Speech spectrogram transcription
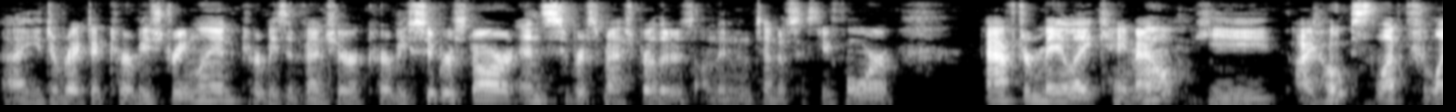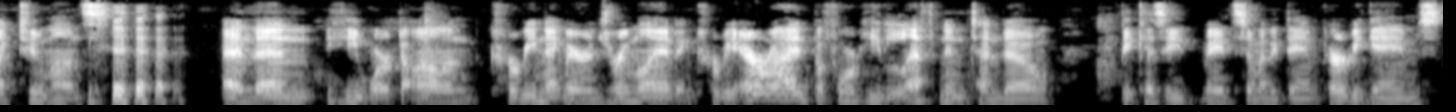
Uh, he directed Kirby's Dream Land, Kirby's Adventure, Kirby Superstar, and Super Smash Brothers on the Nintendo 64. After Melee came out, he, I hope, slept for like two months, and then he worked on Kirby Nightmare in Dreamland and Kirby Air Ride before he left Nintendo because he made so many damn Kirby games,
